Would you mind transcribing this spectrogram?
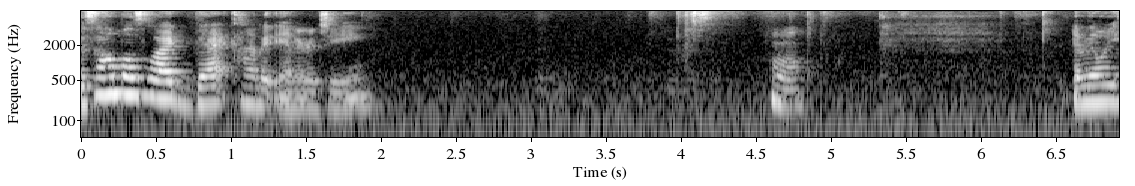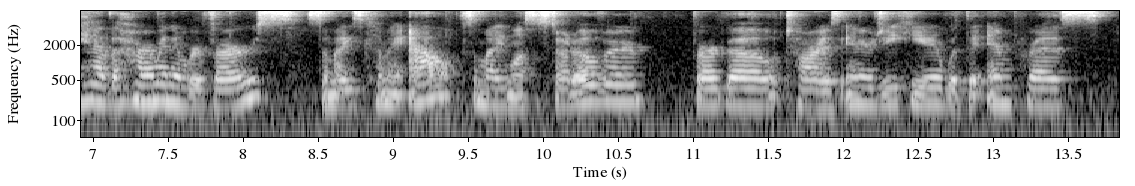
It's almost like that kind of energy. Hmm. And then we have the Hermit in reverse. Somebody's coming out. Somebody wants to start over. Virgo, Taurus energy here with the Empress.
